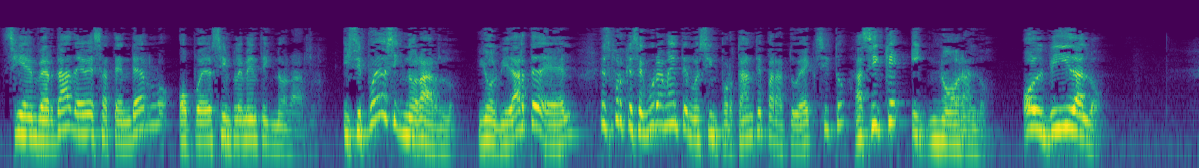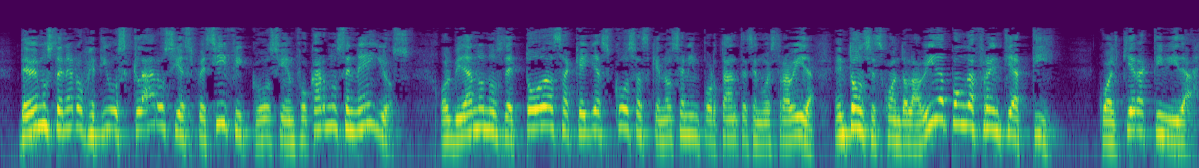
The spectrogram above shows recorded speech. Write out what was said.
si en verdad debes atenderlo o puedes simplemente ignorarlo. Y si puedes ignorarlo y olvidarte de él, es porque seguramente no es importante para tu éxito, así que ignóralo, olvídalo. Debemos tener objetivos claros y específicos y enfocarnos en ellos, olvidándonos de todas aquellas cosas que no sean importantes en nuestra vida. Entonces, cuando la vida ponga frente a ti cualquier actividad,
